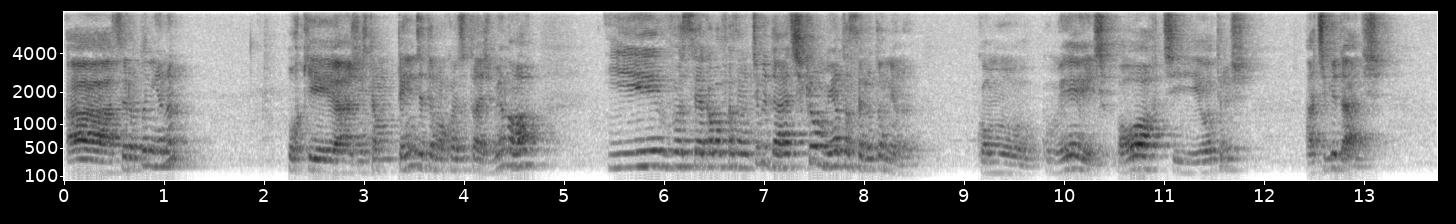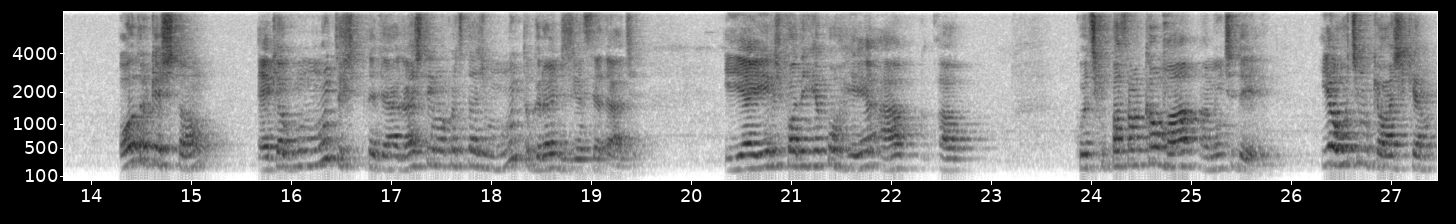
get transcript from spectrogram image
a serotonina, porque a gente tende a ter uma quantidade menor, e você acaba fazendo atividades que aumentam a serotonina, como comer, esporte e outras atividades. Outra questão é que alguns, muitos TDAHs têm uma quantidade muito grande de ansiedade. E aí eles podem recorrer a, a coisas que possam acalmar a mente dele. E a última que eu acho que, é,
